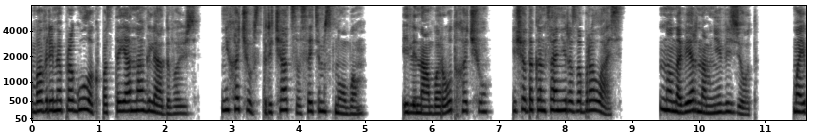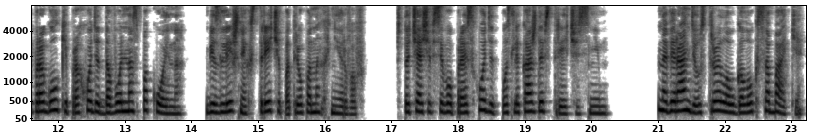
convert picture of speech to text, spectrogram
Во время прогулок постоянно оглядываюсь. Не хочу встречаться с этим снобом. Или наоборот хочу. Еще до конца не разобралась. Но, наверное, мне везет. Мои прогулки проходят довольно спокойно, без лишних встреч и потрепанных нервов, что чаще всего происходит после каждой встречи с ним. На веранде устроила уголок собаки,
